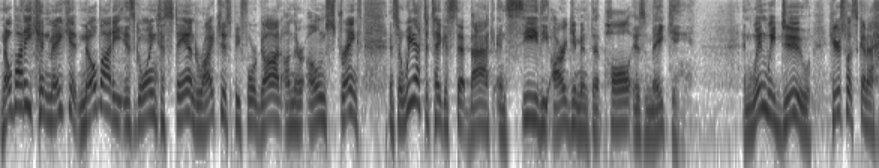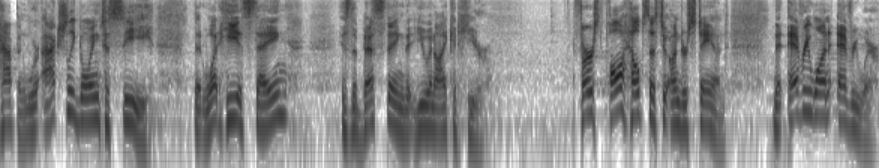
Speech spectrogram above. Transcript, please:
Nobody can make it. Nobody is going to stand righteous before God on their own strength. And so we have to take a step back and see the argument that Paul is making. And when we do, here's what's going to happen we're actually going to see that what he is saying is the best thing that you and I could hear. First, Paul helps us to understand that everyone everywhere,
